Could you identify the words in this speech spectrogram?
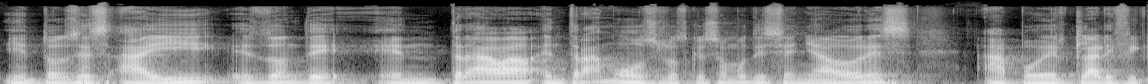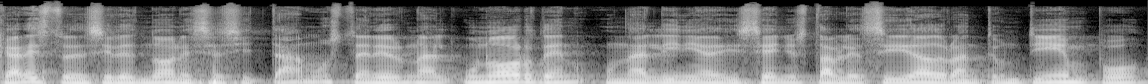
Y entonces ahí es donde entraba, entramos los que somos diseñadores a poder clarificar esto, decirles, no, necesitamos tener un orden, una línea de diseño establecida durante un tiempo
